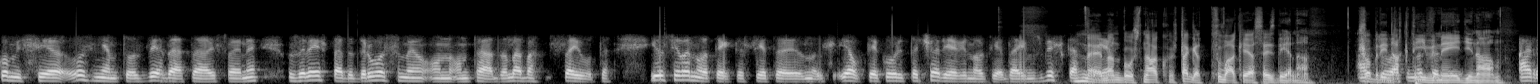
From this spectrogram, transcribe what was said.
komisija uzņem tos dziedātājus, vai ne? Uzreiz tāda drosme un, un tāda laba sajūta. Jūs jau noteikti esat jau tie, kuri taču arī ir nodziedājums. Nē, man būs nākošais tagad, tuvākajā sestdienā. Šobrīd aktīvi nu, mēģinām. Ar,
